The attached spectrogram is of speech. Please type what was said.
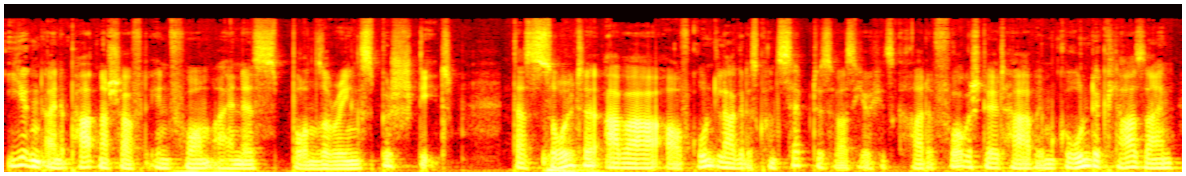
irgendeine Partnerschaft in Form eines Sponsorings besteht. Das sollte aber auf Grundlage des Konzeptes, was ich euch jetzt gerade vorgestellt habe, im Grunde klar sein,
